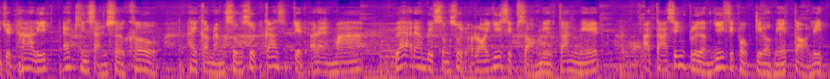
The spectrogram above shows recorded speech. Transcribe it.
1.5 ลิตร Atkinson Circle ให้กำลังสูงสุด 97 แรงม้า และแรงบิดสูงสุด 122 นิวตันเมตร อัตราสิ้นเปลือง 26 กิโลเมตรต่อลิตร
